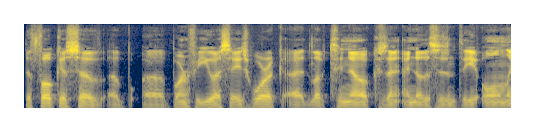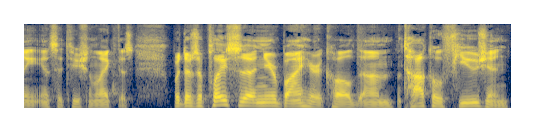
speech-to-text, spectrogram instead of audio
the focus of, of uh, Born Free USA's work, I'd love to know because I, I, know this isn't the only institution like this, but there's a place uh, nearby here called um, Taco Fusion.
